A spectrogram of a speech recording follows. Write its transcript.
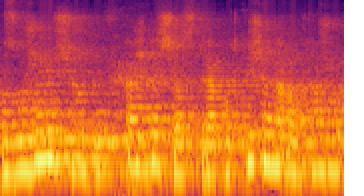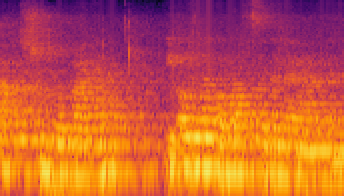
Po złożeniu ślubów każda siostra podpisze na ołtarzu akt ślubowania i odda go matce generalnej.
